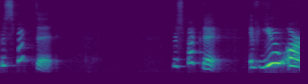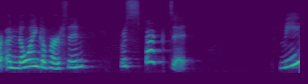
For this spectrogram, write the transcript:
respect it. Respect it. If you are annoying a person, respect it. Me,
